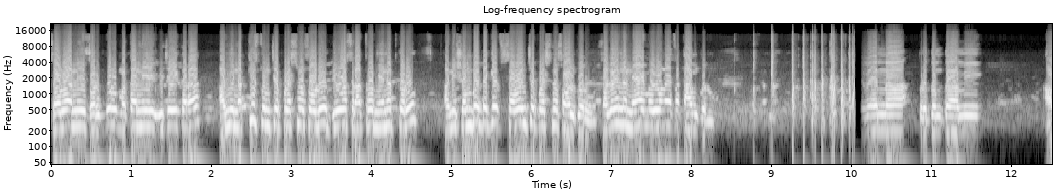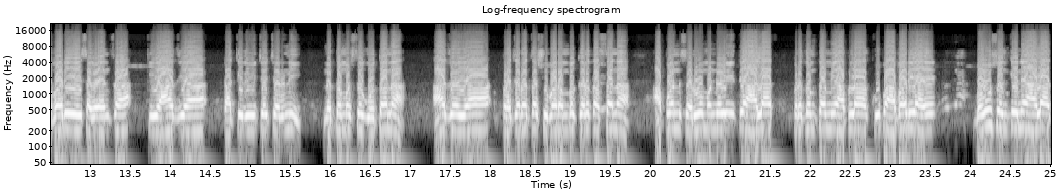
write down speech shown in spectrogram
सर्वांनी भरपूर मतांनी विजयी करा. आम्ही नक्कीच तुमचे प्रश्न सोडू दिवस रात्र मेहनत करू आणि शंभर टक्के सर्वांचे प्रश्न सॉल्व्ह करू. सगळ्यांना न्याय मिळवण्याचं काम करू. सगळ्यांना प्रथमतः आम्ही आभारी आहे सगळ्यांचा की आज या टाकेदेवीच्या चरणी नतमस्तक होताना आज या प्रचाराचा शुभारंभ करत असताना आपण सर्व मंडळी इथे आलात. प्रथमतः मी आपला खूप आभारी आहे. बहुसंख्येने आलात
